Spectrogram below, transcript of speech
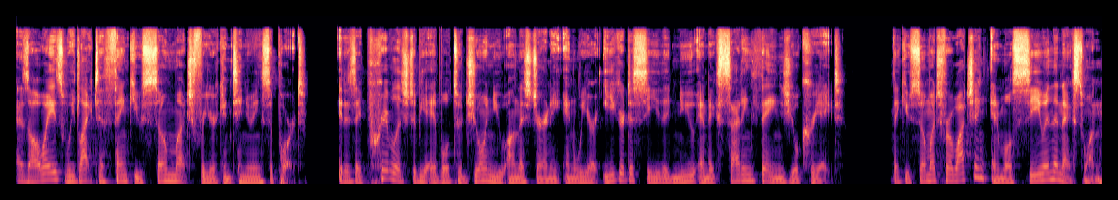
As always, we'd like to thank you so much for your continuing support. It is a privilege to be able to join you on this journey, and we are eager to see the new and exciting things you'll create. Thank you so much for watching, and we'll see you in the next one.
